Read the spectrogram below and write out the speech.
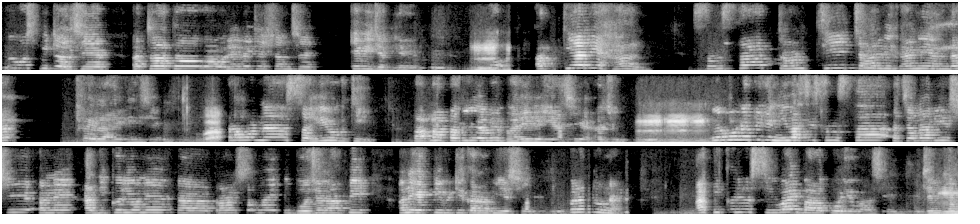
કોઈ હોસ્પિટલ છે અથવા તો રેલવે સ્ટેશન છે એવી જગ્યાએ. અત્યારે હાલ સંસ્થા ત્રણથી ચાર વીઘાની અંદર ફેલાયેલી છે. વાહ. સહયોગથી પાપા પગલે અમે ભરી રહ્યા છીએ હજુ. એવું નથી કે નિવાસી સંસ્થા ચલાવીએ છીએ અને આ દીકરીઓને ત્રણ સમય ભોજન આપી અને એક્ટિવિટી કરાવીએ છીએ. પરંતુ ના આ દીકરીઓ સિવાય બાળકો એવા છે. જેમ કે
